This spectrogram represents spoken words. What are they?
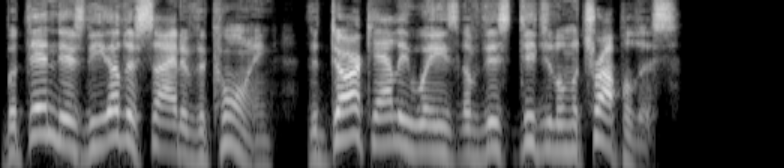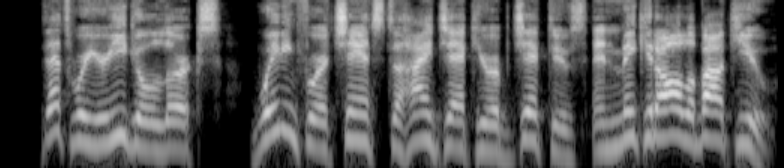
But then there's the other side of the coin, the dark alleyways of this digital metropolis. That's where your ego lurks, waiting for a chance to hijack your objectives and make it all about you.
